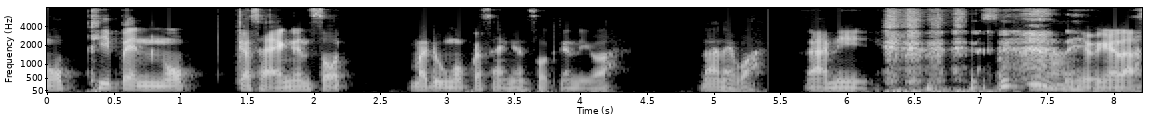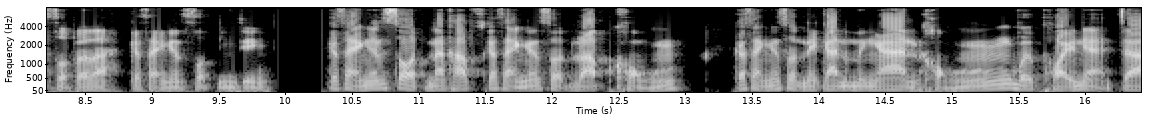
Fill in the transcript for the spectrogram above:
งบที่เป็นงบกระแสเงินสด มาดูงบกระแสเงินสดกันดีกว่า หน้าไหนวะ อ่านี่เป็นไงล่ะ สดแล้วล่ะ กระแสเงินสดจริง ๆ กระแสเงินสดนะครับ กระแสเงินสดรับของ กระแสเงินสดในการดำเนินงานของ Workpoint เนี่ยจะ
